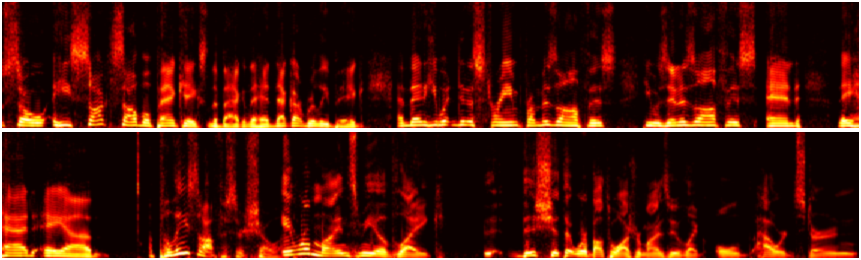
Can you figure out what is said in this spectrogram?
so he socked Salvo pancakes in the back of the head. That got really big. And then he went and did a stream from his office. He was in his office, and they had a um, a police officer show up. It reminds me of like this shit that we're about to watch reminds me of like old Howard Stern,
